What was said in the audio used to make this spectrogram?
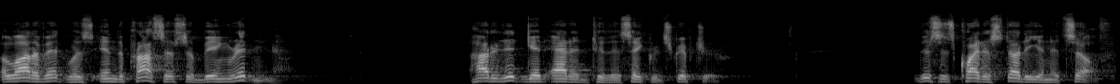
A lot of it was in the process of being written. How did it get added to the sacred scripture? This is quite a study in itself.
